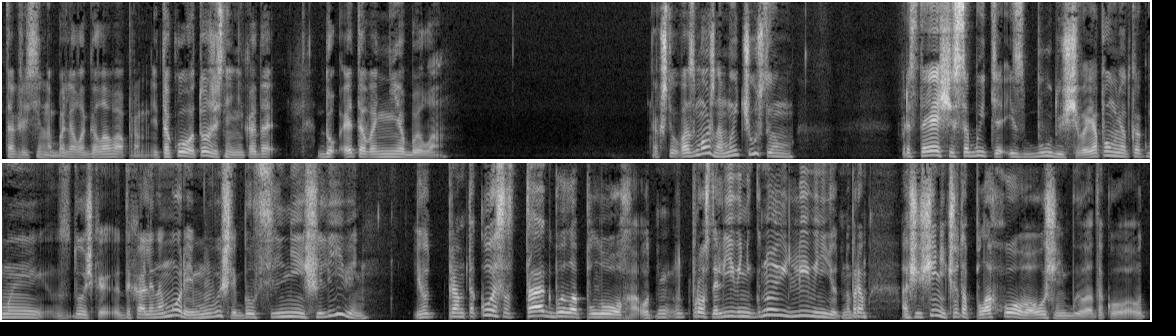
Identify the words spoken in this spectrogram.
так же сильно болела голова прям. И такого тоже с ней никогда до этого не было. Так что, возможно, мы чувствуем предстоящие события из будущего. Я помню, вот как мы с дочкой отдыхали на море, и мы вышли, был сильнейший ливень. И вот прям такое, так было плохо. Вот, вот просто ливень, ну и ливень идет. Но прям ощущение чего-то плохого очень было такого. Вот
